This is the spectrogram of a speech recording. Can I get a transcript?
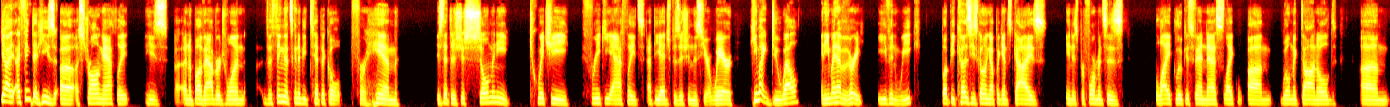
Yeah, I, I think that he's a, a strong athlete. He's an above average one. The thing that's going to be typical for him is that there's just so many twitchy, freaky athletes at the edge position this year where he might do well and he might have a very even week, but because he's going up against guys in his performances like Lucas Van Ness, like um, Will McDonald, um,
